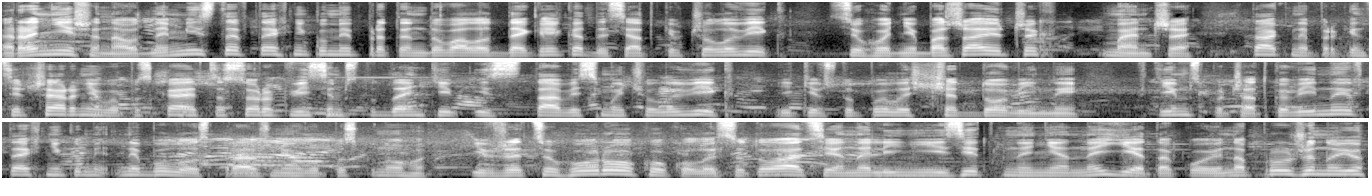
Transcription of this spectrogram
Раніше на одне місце в технікумі претендувало декілька десятків чоловік. Сьогодні бажаючих менше. Так, наприкінці червня випускається 48 студентів із 108 чоловік, які вступили ще до війни. Втім, з початку війни в технікумі не було справжнього випускного. І вже цього року, коли ситуація на лінії зіткнення не є такою напруженою,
